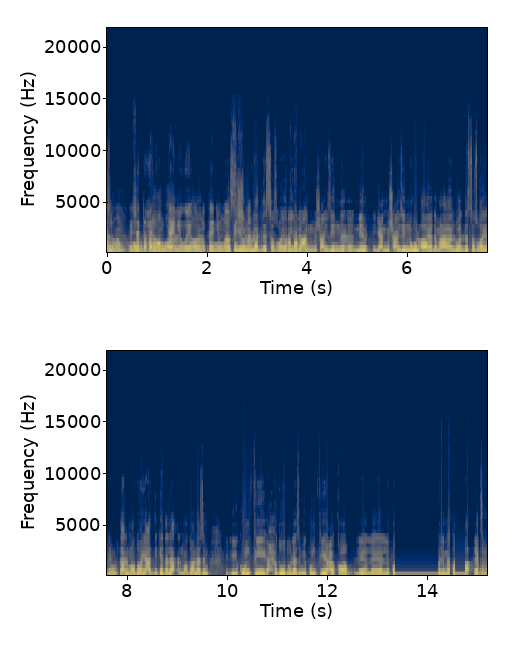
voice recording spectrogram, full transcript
حيلهم يشدوا حيلهم تاني ويقوموا تاني وما بصي فيش ما- الولاد لسه صغيرين آه. لكن مش عايزين يعني مش عايزين نقول آه يا جماعة الولاد لسه صغيرين وبتاع الموضوع يعدي كده لا الموضوع لازم يكون في حدود ولازم يكون في عقاب لكل كل ما لازم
